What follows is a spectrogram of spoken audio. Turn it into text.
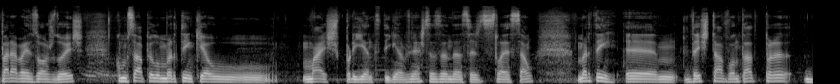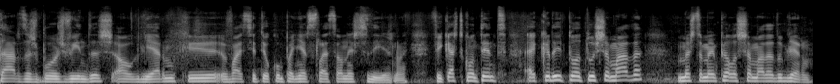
Parabéns aos dois. Começar pelo Martim, que é o mais experiente, digamos, nestas andanças de seleção. Martim, um, deixo-te à vontade para dares as boas-vindas ao Guilherme, que vai ser teu companheiro de seleção nestes dias, não é? Ficaste contente, acredito, pela tua chamada, mas também pela chamada do Guilherme.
